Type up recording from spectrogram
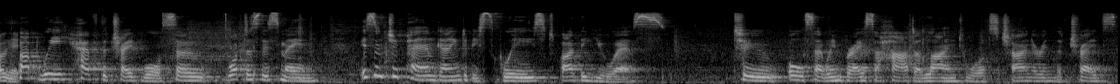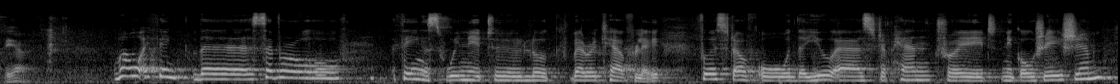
Okay. But we have the trade war, so what does this mean? Isn't Japan going to be squeezed by the US to also embrace a harder line towards China in the trade sphere? Well, I think the several things we need to look very carefully. First of all, the U.S.-Japan trade negotiation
